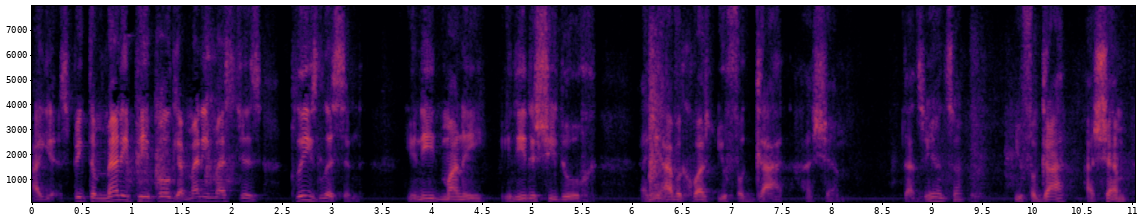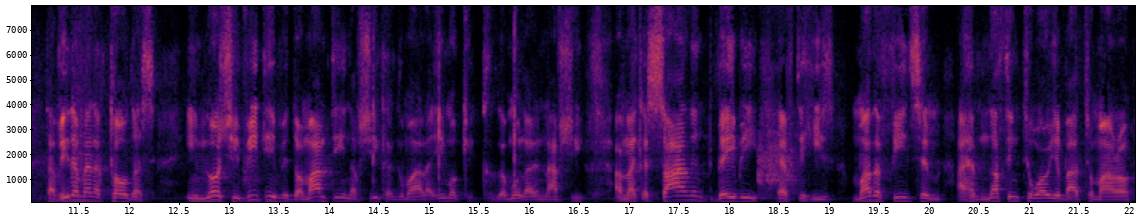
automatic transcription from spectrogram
I get, speak to many people, get many messages. Please listen. You need money, you need a shidduch, and you have a question. You forgot Hashem. That's the answer. You forgot Hashem. David HaMelech told us, I'm like a silent baby after his mother feeds him. I have nothing to worry about tomorrow.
